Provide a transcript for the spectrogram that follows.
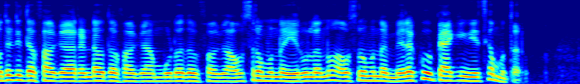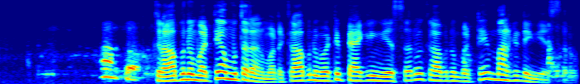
మొదటి దఫాగా రెండవ దఫాగా మూడో దఫాగా అవసరం ఉన్న ఎరువులను అవసరం ఉన్న మేరకు ప్యాకింగ్ చేసి అమ్ముతారు. క్రాప్ను బట్టి అమ్ముతారు అనమాట క్రాప్ను బట్టి ప్యాకింగ్ చేస్తారు క్రాప్ను బట్టి మార్కెటింగ్ చేస్తారు.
